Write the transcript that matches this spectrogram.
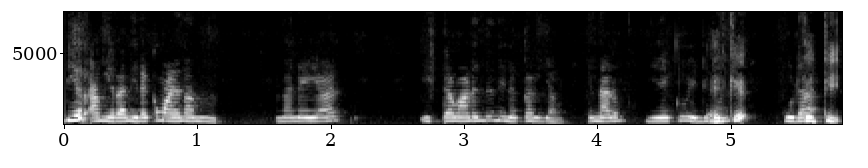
dear Ameera നിനക്ക് മഴ നന- നനയാൻ ഇഷ്ടമാണെന്ന് നിനക്കറിയാം. എന്നാലും നിനക്ക് വേണ്ടി കൂടാ തെറ്റി?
